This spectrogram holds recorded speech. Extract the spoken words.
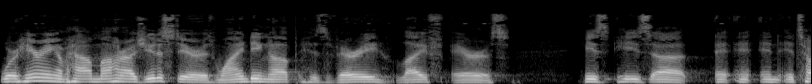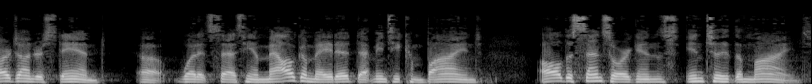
we're hearing of how Maharaj Yudhisthira is winding up his very life errors. He's, he's, uh, and it's hard to understand uh, what it says. He amalgamated, that means he combined all the sense organs into the mind.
